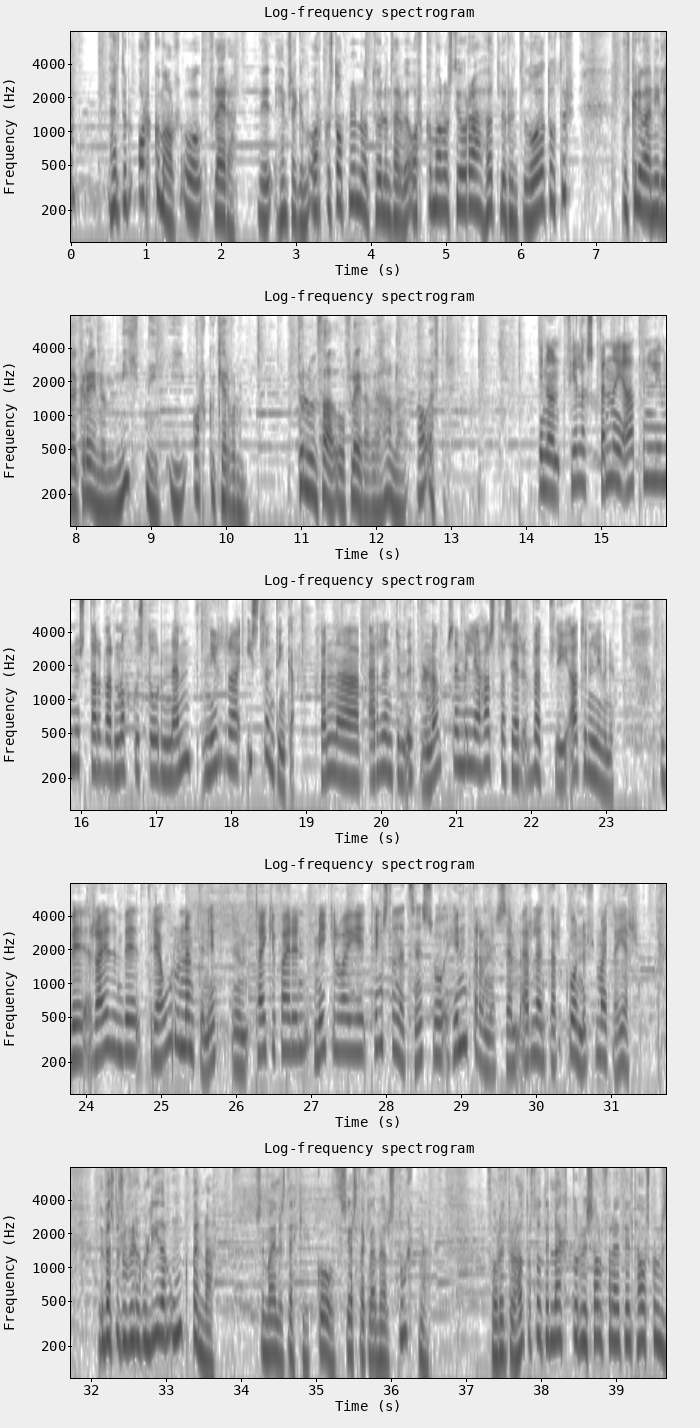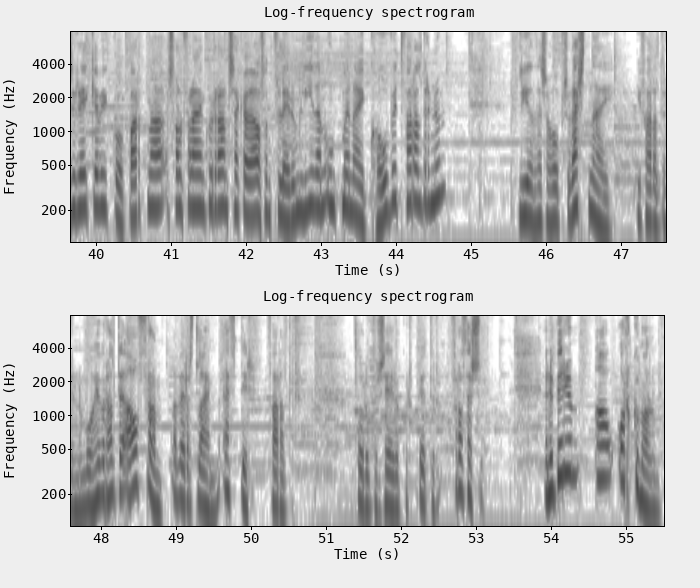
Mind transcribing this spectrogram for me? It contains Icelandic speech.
heldur orkumál og fleira. Við heimsækjum orkustofnun og tölum þar við orkumálastjóra Höllur Hund Lógadóttur. Hún skrifaði nýlega grein um nýtni í orkukerfunum. Tölum um það og fleira við hana á eftir. Innan félagskvenna í atvinnulífinu starfar nokkuð stór nefnd nýra Íslandinga, kvenna erlendum uppruna sem vilja hasla sér völl í atvinnulífinu. Við ræðum við þrjáru nefndinni um tækifærin, mikilvægi, tengslanetsins og hindranir sem erlendar konur mæta hér. Við veltum svo fyrir okkur líðan ungmenna sem mælist ekki góð, sérstaklega með all stúlna. Þórildur Haldarstóttir lektor við Sálfræði til Táskólins í Reykjavík og barnasálfræðingur rannsakaði ásand fleirum líðan ungmenna í COVID-faraldrinum. Líðan þessa hóps versnaði í faraldrinum og hefur haldið áfram að vera slæm eftir faraldur. Þórildur segir okkur betur frá þessu. En við byrjum á orkumálum.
